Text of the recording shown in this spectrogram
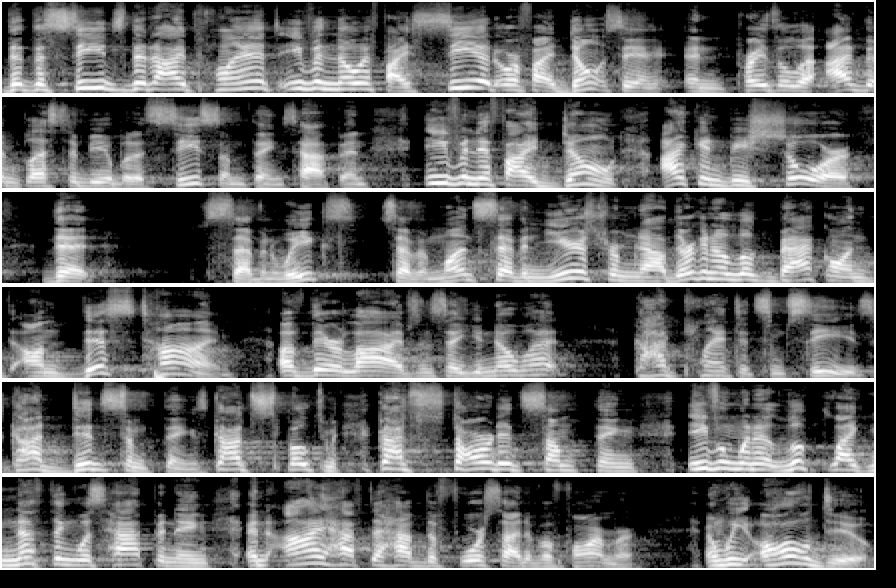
that the seeds that I plant, even though if I see it or if I don't see it, and praise the Lord, I've been blessed to be able to see some things happen, even if I don't, I can be sure that seven weeks, seven months, seven years from now, they're gonna look back on, on this time of their lives and say, you know what? God planted some seeds. God did some things. God spoke to me. God started something even when it looked like nothing was happening. And I have to have the foresight of a farmer. And we all do.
